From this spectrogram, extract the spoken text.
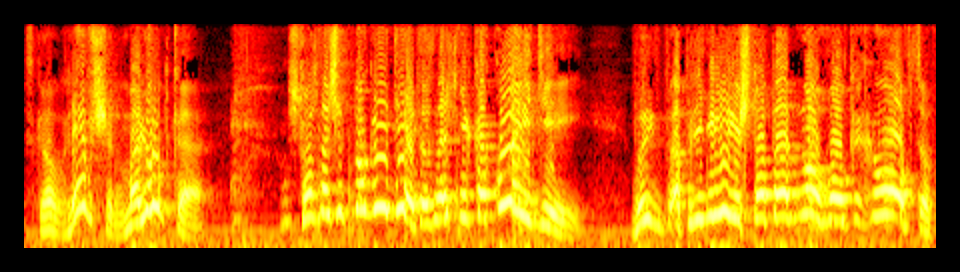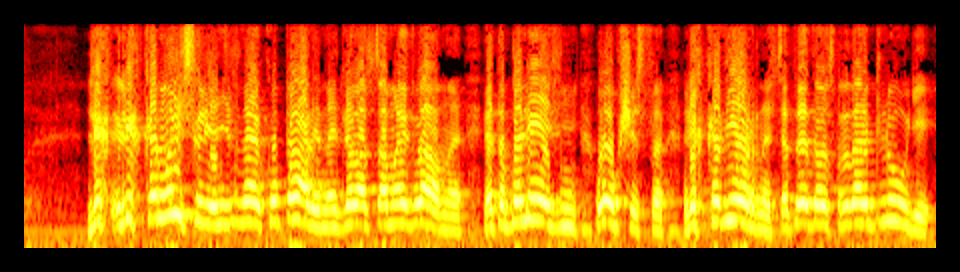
Сказал, Левшин, малютка, что значит много идей? Это значит никакой идеи. Вы определили что-то одно в волках и овцев. Лег, легкомыслие, не знаю, Купарина, для вас самое главное. Это болезнь общества, легковерность, от этого страдают люди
